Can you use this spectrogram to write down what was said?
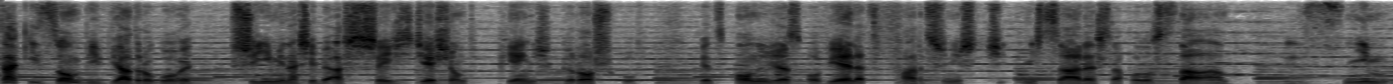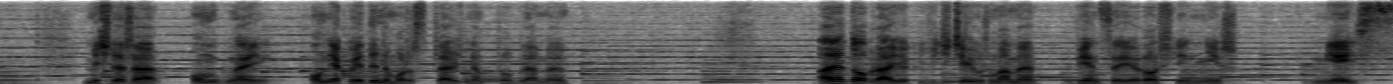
Taki zombie wiadrogłowy przyjmie na siebie aż 65 groszków, więc on już jest o wiele twardszy niż, ci, niż cała reszta pozostała. Z nim myślę, że on, naj, on jako jedyny może sprawić nam problemy. Ale dobra, jak widzicie już mamy więcej roślin niż miejsc.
